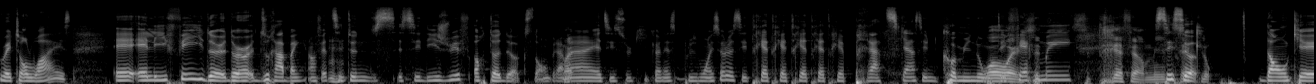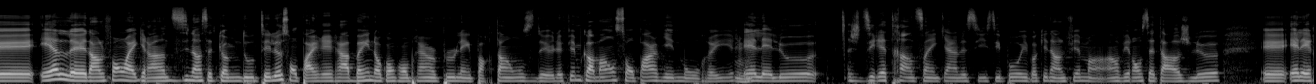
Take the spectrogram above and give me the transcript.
Rachel Wise. Elle est fille de- du rabbin. En fait, c'est une c'est des juifs orthodoxes. Donc, vraiment, tu sais, ceux qui connaissent plus ou moins ça, là, c'est très, très, très, très, très pratiquant. C'est une communauté Ouais, ouais, fermée. C'est très fermé, C'est ça. clos. Donc, euh, elle, euh, dans le fond, a grandi dans cette communauté-là. Son père est rabbin, donc on comprend un peu l'importance de. Le film commence, son père vient de mourir. Mhm. Elle est là, je dirais 35 ans, là, c'est pas évoqué dans le film, en- environ cet âge-là. Euh, elle, est,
